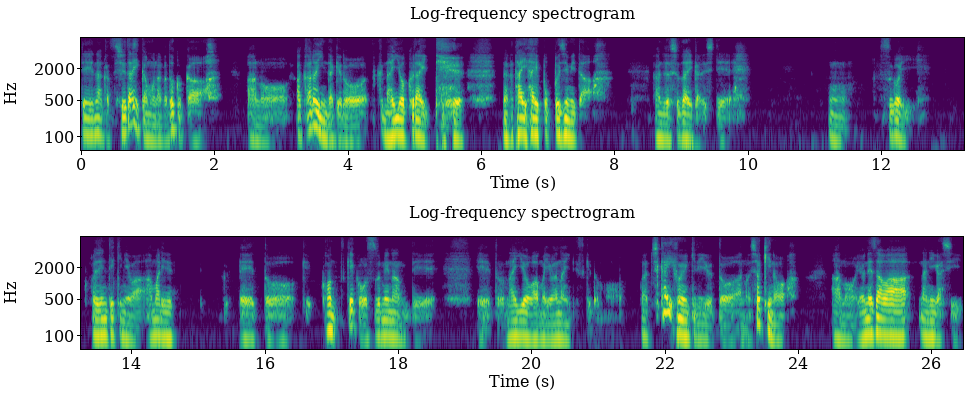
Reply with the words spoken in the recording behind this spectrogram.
で、なんか主題歌もなんかどこか、あの、明るいんだけど、内容暗いっていう、なんか大敗ポップじみた感じの主題歌でして、うん、すごい、個人的にはあまりね、えっ、ー、と、結構おすすめなんで、えっ、と、内容はあんま言わないですけども、まあ、近い雰囲気で言うと、あの、初期の、あの、米沢何がし、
